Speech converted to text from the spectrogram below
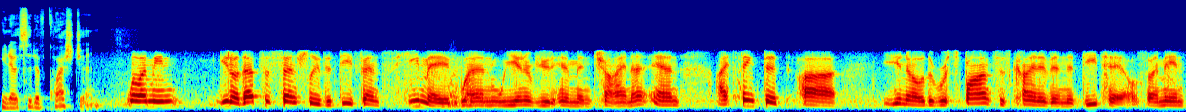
you know, sort of question? Well, I mean, you know, that's essentially the defense he made when we interviewed him in China, and I think that uh, you know, the response is kind of in the details. I mean,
